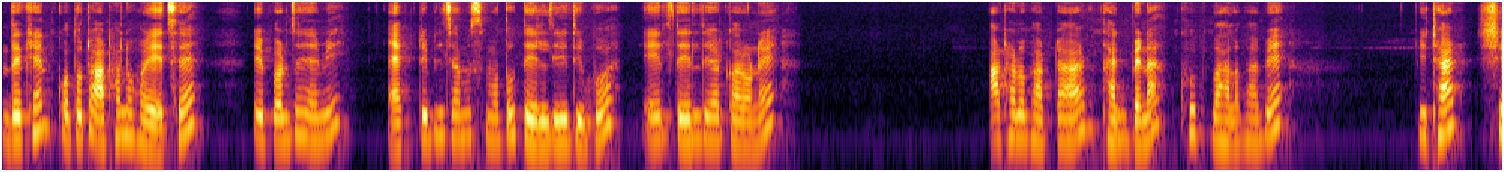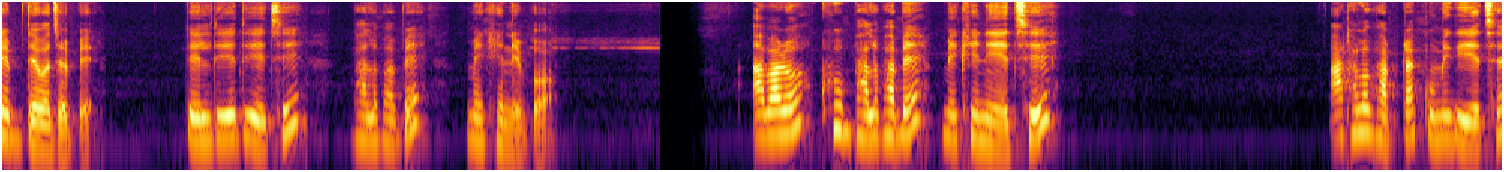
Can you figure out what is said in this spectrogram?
দেখেন কতটা আঠালো হয়েছে। এ পর্যায়ে আমি এক টেবিল চামচ মতো তেল দিয়ে দিব। এই তেল দেওয়ার কারণে আঠালো ভাবটা আর থাকবে না, খুব ভালোভাবে পিঠার শেপ দেওয়া যাবে। তেল দিয়ে দিয়েছি, ভালোভাবে মেখে নেব। আবারও খুব ভালোভাবে মেখে নিয়েছি। আঠালো ভাবটা কমে গিয়েছে।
